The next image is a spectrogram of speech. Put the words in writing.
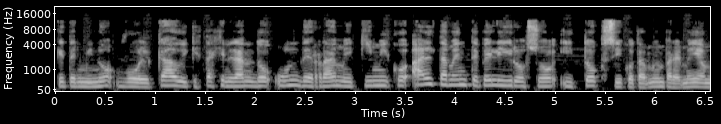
que terminó volcado y que está generando un derrame químico altamente peligroso y tóxico también para el medio ambiente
